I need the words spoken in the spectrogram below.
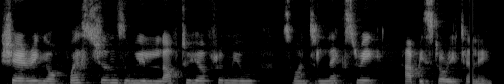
sharing your questions. We love to hear from you. So until next week, happy storytelling.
